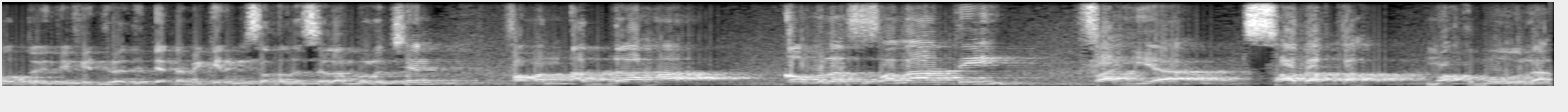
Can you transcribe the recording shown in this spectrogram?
পদ্ধতিতে ফিতরা দিতেন। নবী করিম সাল্লাল্লাহু সাল্লাম বলেছেন, ফামান আদ্দাহা ক্বাবলা সালাতি ফাহিয়া সাদাকা মাকবুলা।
